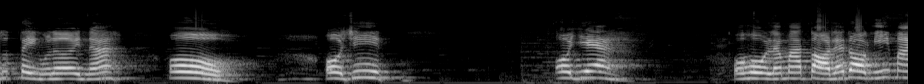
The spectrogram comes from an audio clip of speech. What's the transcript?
สุดเต่งไปเลยนะ โอ้ โอ้ชีดโอ้แย่ โอ้โห แล้วมาต่อแล้วดอกนี้มา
